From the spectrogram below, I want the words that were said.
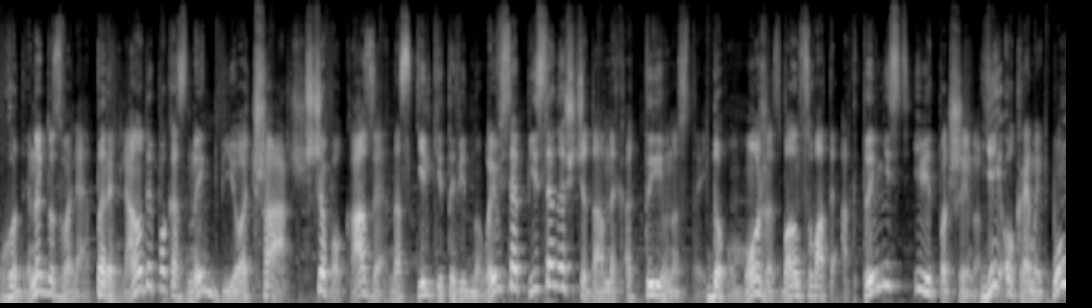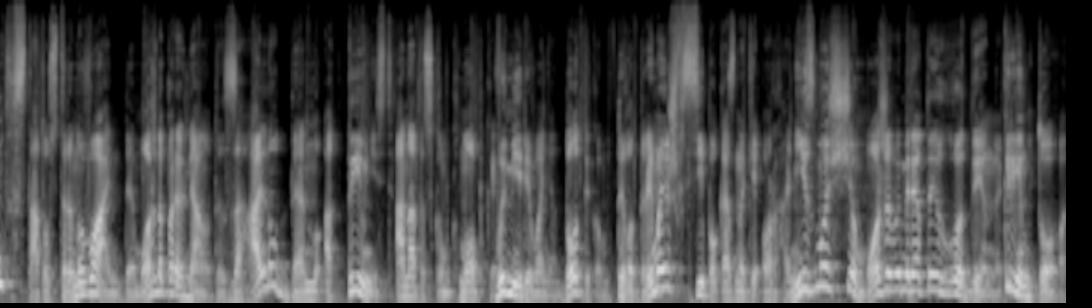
годинник дозволяє переглянути показник BioCharge, що показує наскільки ти відновився після нещодавних активностей, допоможе збалансувати активність і відпочинок. Є й окремий пункт статус тренувань, де можна переглянути загальну денну активність, а натиском кнопки вимірювання дотиком ти отримаєш всі показники організму, що може виміряти годинник. Крім того,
